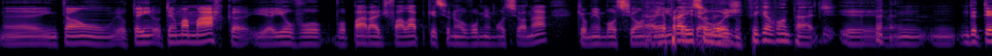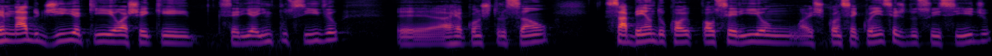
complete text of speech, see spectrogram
Né? Então, eu tenho, eu tenho uma marca, e aí eu vou, vou parar de falar, porque senão eu vou me emocionar, que eu me emociono é, ainda É para isso hoje. mesmo, fique à vontade. É, um, um, determinado dia que eu achei que seria impossível é, a reconstrução, sabendo qual, qual seriam as consequências do suicídio,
